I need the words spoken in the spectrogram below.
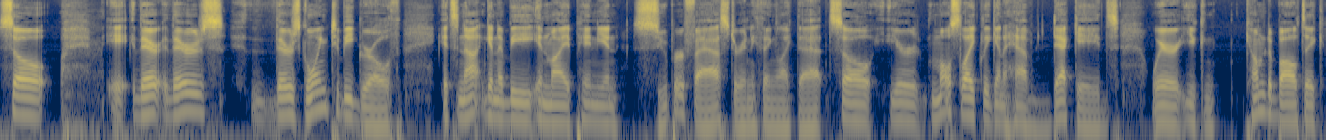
So it, there there's there's going to be growth. It's not going to be in my opinion super fast or anything like that. So you're most likely going to have decades where you can come to Baltic,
